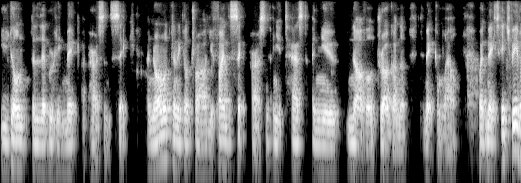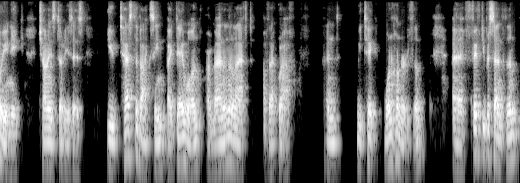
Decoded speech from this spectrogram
you don't deliberately make a person sick a normal clinical trial, you find a sick person and you test a new novel drug on them to make them well. What makes hVIVO unique, challenge studies, is you test the vaccine by day one, our man on the left of that graph, and we take 100 of them, 50% uh, of them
